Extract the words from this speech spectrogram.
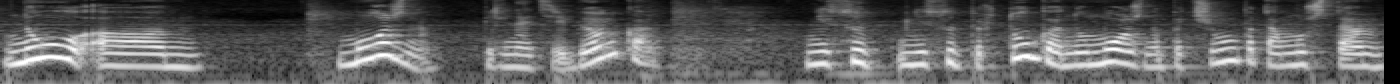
Ну, э, можно пеленать ребенка, не, суп, не супер туго, но можно. Почему? Потому что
